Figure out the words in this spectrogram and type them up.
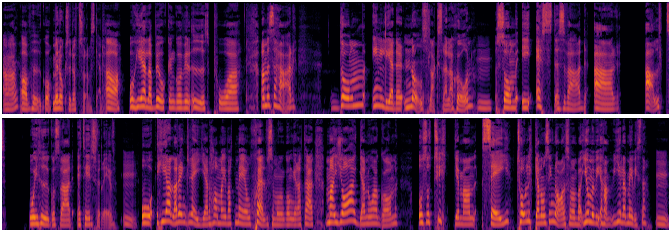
Ja. av Hugo. Men också dödsförälskad. Ja, och hela boken går väl ut på, Ja men så här. de inleder någon slags relation Mm. som i Esters värld är allt och i Hugos värld är tidsfördriv. Mm. Och hela den grejen har man ju varit med om själv så många gånger att det här, man jagar någon och så tycker man sig tolka någon signal som man bara, jo men vi, han gillar mig visst. Mm.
